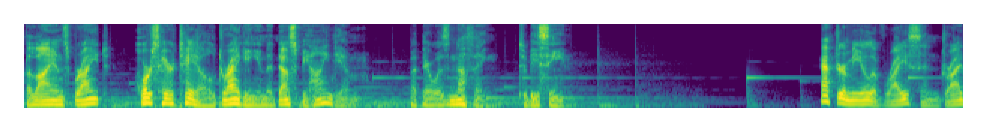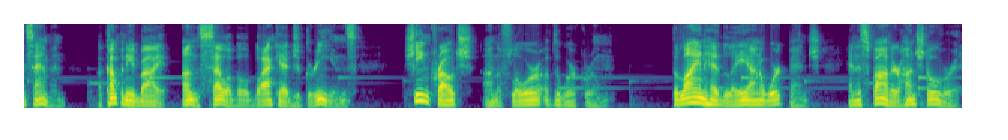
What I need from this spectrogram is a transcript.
the lion's bright, horsehair tail dragging in the dust behind him, but there was nothing to be seen. After a meal of rice and dried salmon, accompanied by unsellable black edge greens, Sheen crouched on the floor of the workroom. The lion head lay on a workbench, and his father hunched over it,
